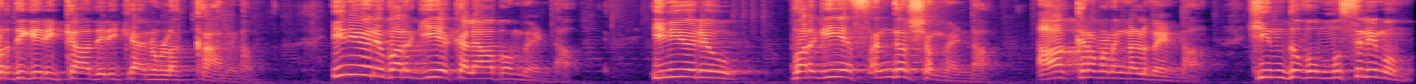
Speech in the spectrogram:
പ്രതികരിക്കാതിരിക്കാനുള്ള കാരണം. ഇനിയൊരു വർഗീയ കലാപം വേണ്ട. ഇനിയൊരു വർഗീയ സംഘർഷം വേണ്ട. ആക്രമണങ്ങൾ വേണ്ട. ഹിന്ദുവും മുസ്ലിമും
